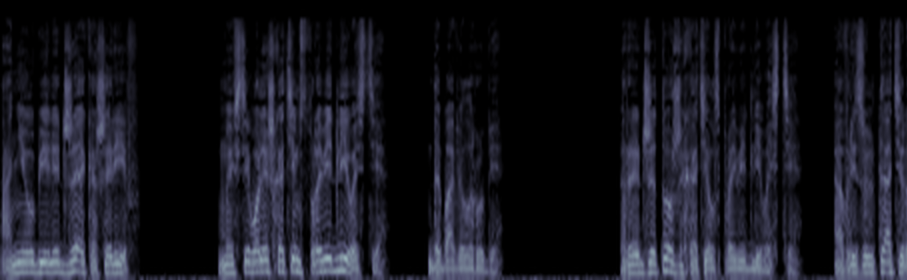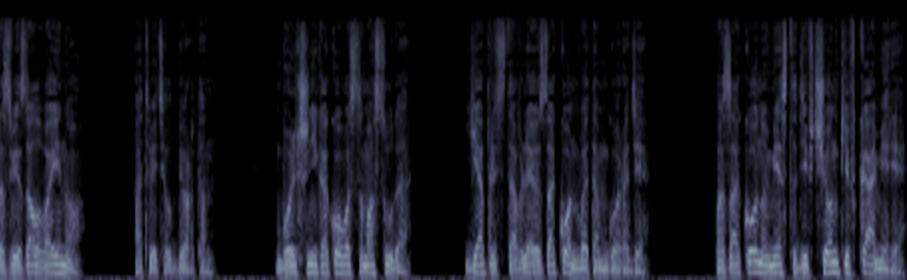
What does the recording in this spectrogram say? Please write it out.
«Они убили Джека, шериф. «Мы всего лишь хотим справедливости», — добавил Руби. «Реджи тоже хотел справедливости, а в результате развязал войну», — ответил Бёртон. «Больше никакого самосуда. Я представляю закон в этом городе. По закону место девчонки в камере».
